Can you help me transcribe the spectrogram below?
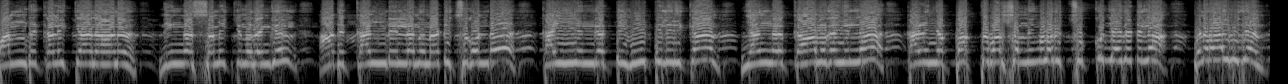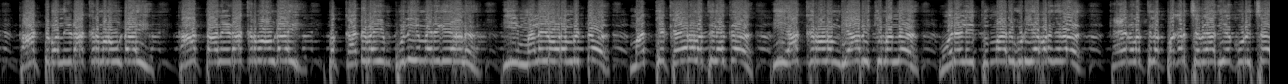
പന്ത് കളിക്കാനാണ് നിങ്ങൾ ശ്രമിക്കുന്നതെങ്കിൽ അത് കണ്ടില്ലെന്ന് നടിച്ചുകൊണ്ട് കയ്യും കെട്ടി വീട്ടിലിരിക്കാൻ ഞങ്ങൾ ഞങ്ങൾക്കാവുകയില്ല കഴിഞ്ഞ പത്ത് വർഷം നിങ്ങൾ ഒരു ചുക്കും ചെയ്തിട്ടില്ല. പിണറായി വിജയൻ കാട്ടുപന്നിയുടെ ആക്രമണം ഉണ്ടായി. കാട്ടാനയുടെ ആക്രമണം ഉണ്ടായി. ഇപ്പൊ കടുവയും പുലിയും വരികയാണ്. ഈ മലയോരം വിട്ട് മധ്യ കേരളത്തിലേക്ക് ഈ ആക്രമണം വ്യാപിക്കുമെന്ന് മുരളി തുമ്മാരുകൂടിയാ പറഞ്ഞത്. കേരളത്തിലെ പകർച്ചവ്യാധിയെ കുറിച്ച്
